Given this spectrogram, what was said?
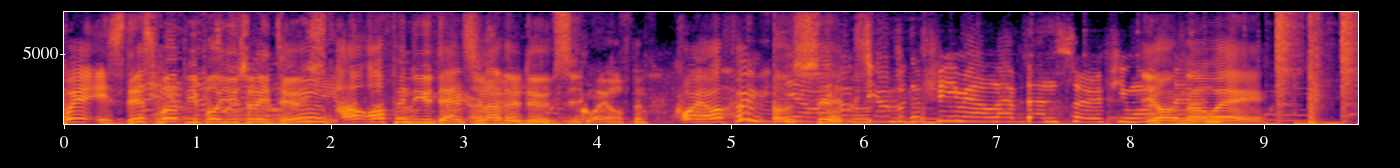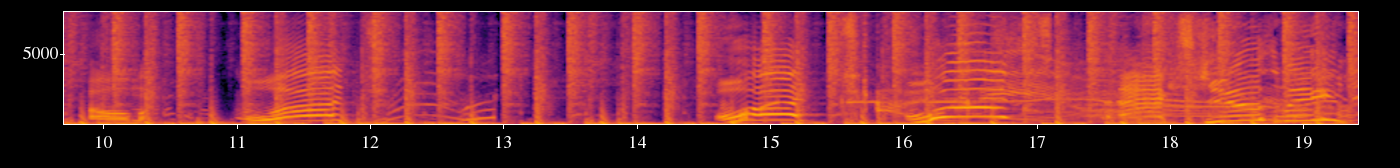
Wait, is this what people usually do? How often do you dance on other dudes? quite often. Quite often? Oh, oh shit. Yeah, but the female lap dancer if you want. Yo, them. no way. Oh my. What? What? What? Excuse me?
